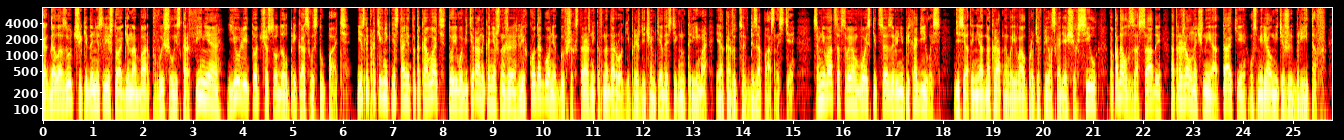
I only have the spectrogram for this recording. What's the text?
Когда лазутчики донесли, что Агенобарб вышел из Карфиния, Юлий тотчас отдал приказ выступать. Если противник не станет атаковать, то его ветераны, конечно же, легко догонят бывших стражников на дороге, прежде чем те достигнут Рима и окажутся в безопасности. Сомневаться в своем войске Цезарю не приходилось. Десятый неоднократно воевал против превосходящих сил, попадал в засады, отражал ночные атаки, усмирял мятежи бритов —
